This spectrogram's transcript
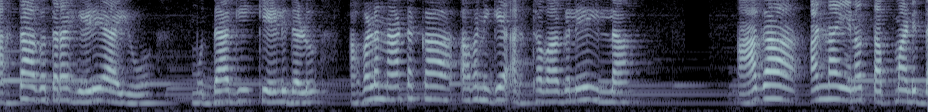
ಅರ್ಥ ಆಗೋ ಥರ ಹೇಳಿ ಆಯು. ಮುದ್ದಾಗಿ ಕೇಳಿದಳು. ಅವಳ ನಾಟಕ ಅವನಿಗೆ ಅರ್ಥವಾಗಲೇ ಇಲ್ಲ. ಆಗ ಅಣ್ಣ ಏನೋ ತಪ್ಪು ಮಾಡಿದ್ದ.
